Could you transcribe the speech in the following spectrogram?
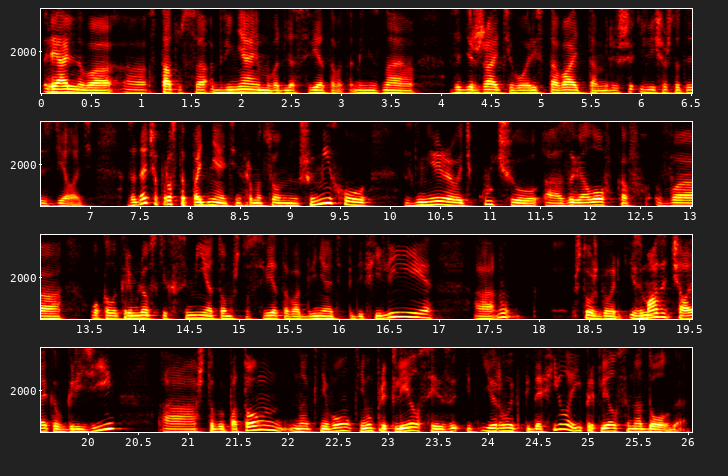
реального э, статуса обвиняемого для Светова, там, я не знаю, задержать его, арестовать там, или, или еще что-то сделать. Задача просто поднять информационную шумиху, сгенерировать кучу э, заголовков в околокремлевских СМИ о том, что Светова обвиняют в педофилии, э, ну, что ж говорить, измазать человека в грязи, э, чтобы потом к нему, к нему приклеился ярлык педофила и приклеился надолго.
